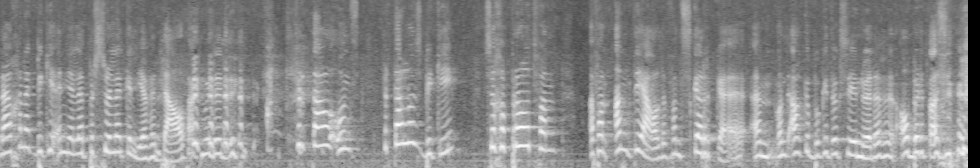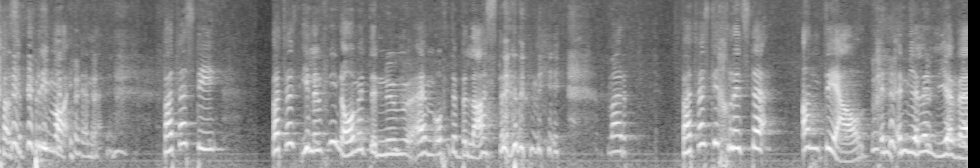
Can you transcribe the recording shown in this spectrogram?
nou gaan ek bietjie in julle persoonlike lewe delf. Ek moet dit doen. vertel ons vertel ons bietjie so gepraat van van antihelde van skurke. Um, want elke boek het ook so nodig en Albert was was 'n prima een. Wat was die wat was jy hoef nie name te noem um, of te belaster. Maar wat was die grootste antiheld in in julle lewe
